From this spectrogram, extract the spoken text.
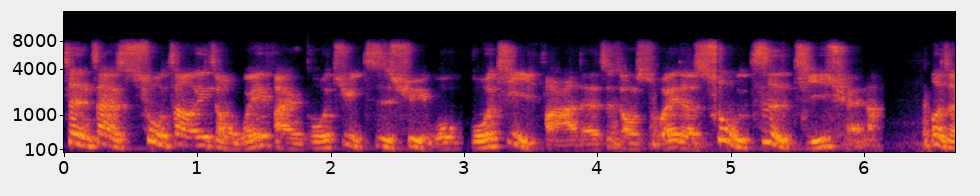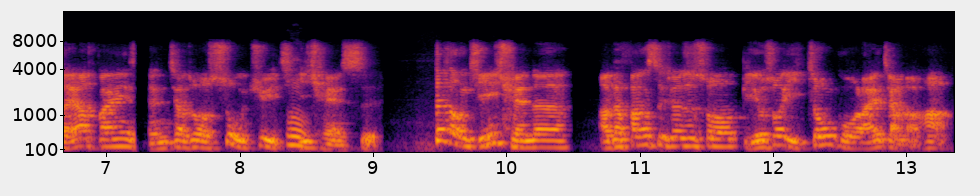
正在塑造一种违反国际秩序、国国际法的这种所谓的数字集权啊，或者要翻译成叫做数据集权式。这种集权呢，啊的方式就是说，比如说以中国来讲的话，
